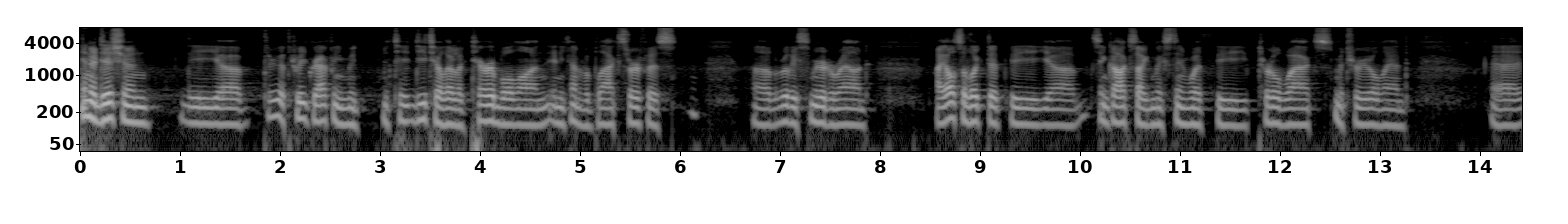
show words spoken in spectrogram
In addition, the uh, 303 graphene detailer looked terrible on any kind of a black surface, uh, really smeared around. I also looked at the uh, zinc oxide mixed in with the turtle wax material and uh,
